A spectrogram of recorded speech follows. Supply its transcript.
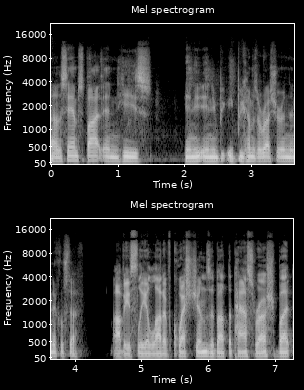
uh, the Sam spot, and he's and he, and he becomes a rusher in the nickel stuff. Obviously, a lot of questions about the pass rush, but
